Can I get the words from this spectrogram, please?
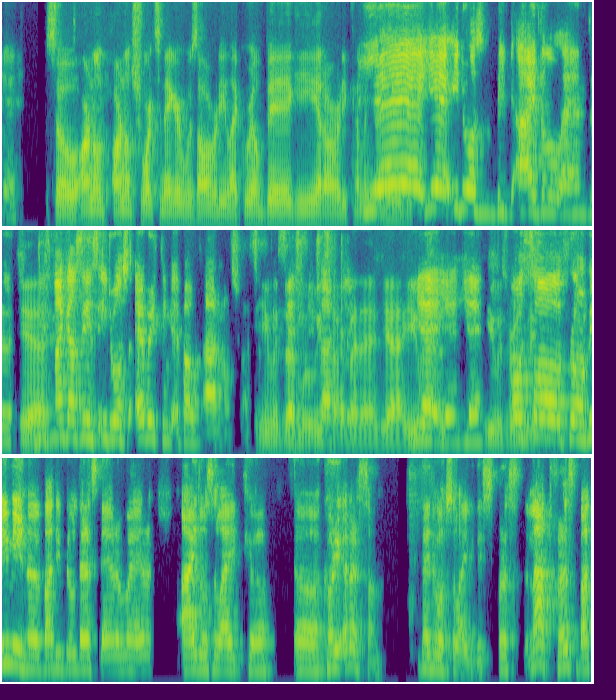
yeah so Arnold Arnold Schwarzenegger was already like real big. He had already come. In. Yeah, yeah, it was big idol, and uh, yeah. these magazines. It was everything about Arnold Schwarzenegger. He was a movie exactly. star by then. Yeah, he yeah, was. Yeah, yeah, He was also big. from women uh, bodybuilders. There were idols like uh, uh, Cory Everson. that was like this first, not first, but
